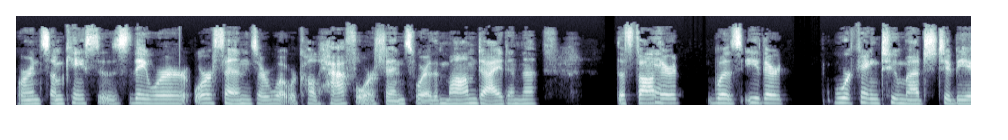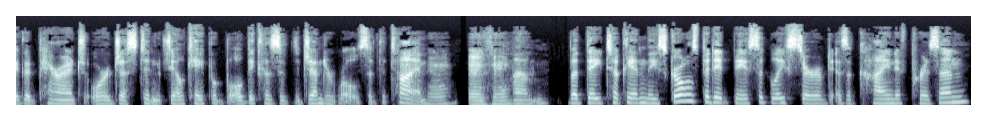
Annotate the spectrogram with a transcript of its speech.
Or in some cases, they were orphans or what were called half orphans, where the mom died and the the father was either working too much to be a good parent or just didn't feel capable because of the gender roles at the time. Mhm, mhm. Um, but they took in these girls, but it basically served as a kind of prison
